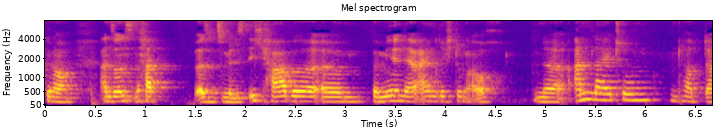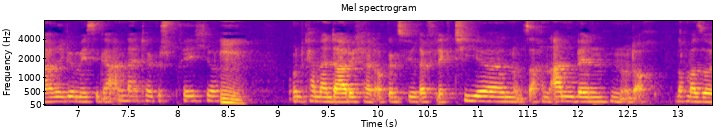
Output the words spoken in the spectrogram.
genau. Ansonsten hat, also zumindest ich habe ähm, bei mir in der Einrichtung auch eine Anleitung und habe da regelmäßige Anleitergespräche mhm. und kann dann dadurch halt auch ganz viel reflektieren und Sachen anwenden und auch nochmal so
